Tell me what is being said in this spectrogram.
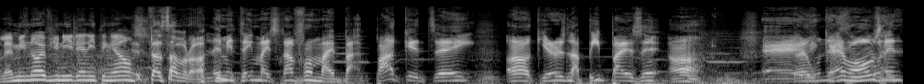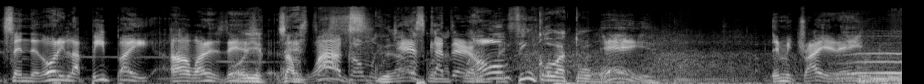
Let me know if you need anything else. Está sabroso. Let me take my stuff from my back pockets, eh. Oh, ¿quieres la pipa ese? Oh. Hey, be un, Holmes. un encendedor y la pipa y... Oh, what is this? Oye, Some Estas wax. Cuidado Yes, Holmes. 45, vato. Hey. Let me try it, eh.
